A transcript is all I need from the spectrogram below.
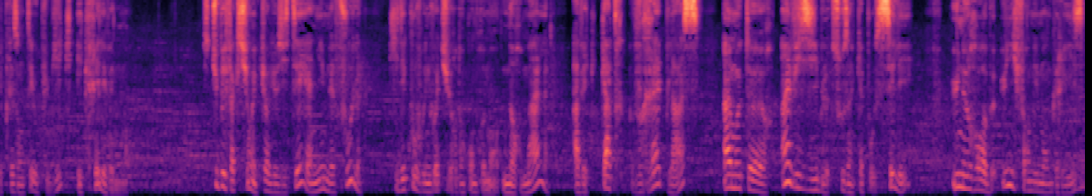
est présentée au public et crée l'événement. Stupéfaction et curiosité animent la foule qui découvre une voiture d'encombrement normal avec quatre vraies places, un moteur invisible sous un capot scellé, une robe uniformément grise,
